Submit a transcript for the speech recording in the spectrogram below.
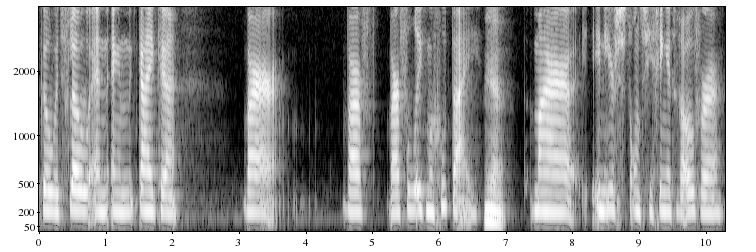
go with flow en, en kijken waar, waar, waar voel ik me goed bij. ja. Maar in eerste instantie ging het erover...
